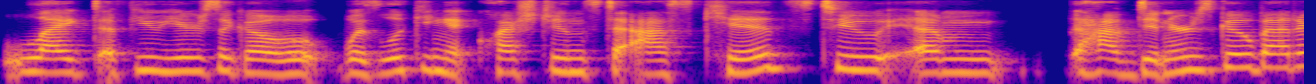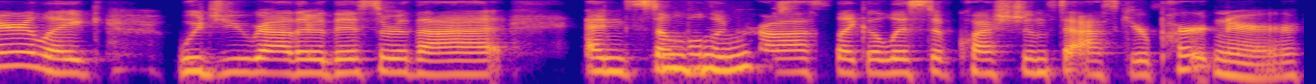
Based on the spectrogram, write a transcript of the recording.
liked a few years ago was looking at questions to ask kids to um, have dinners go better. Like, would you rather this or that? And stumbled mm-hmm. across like a list of questions to ask your partner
